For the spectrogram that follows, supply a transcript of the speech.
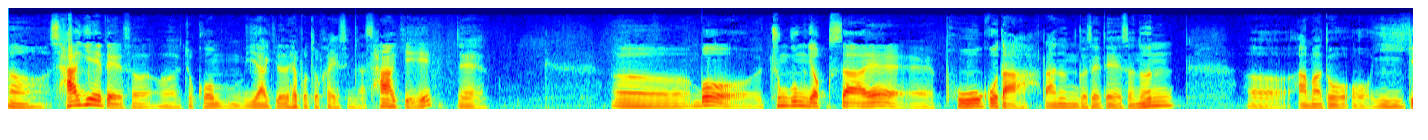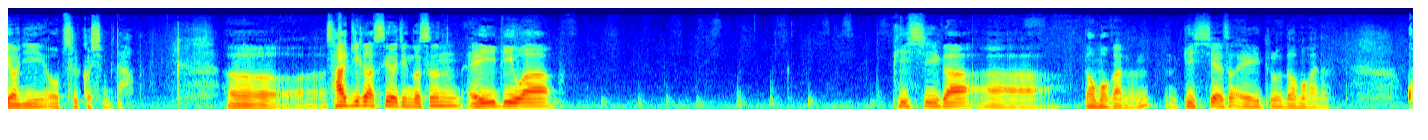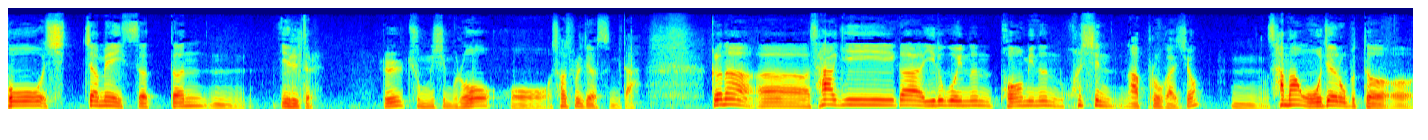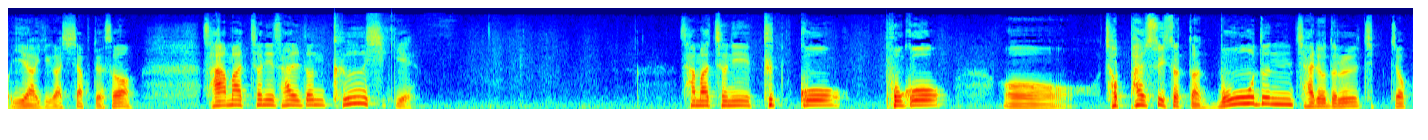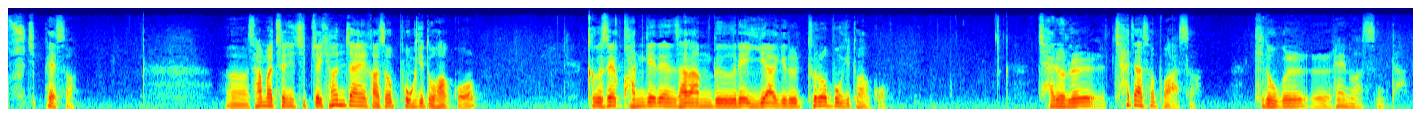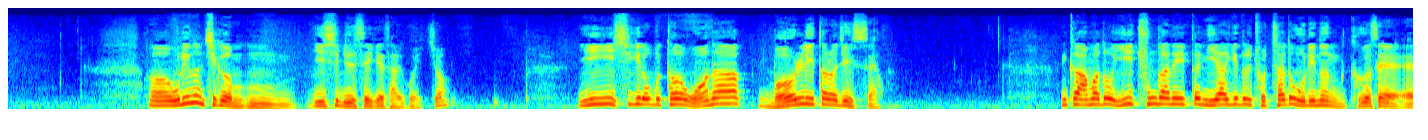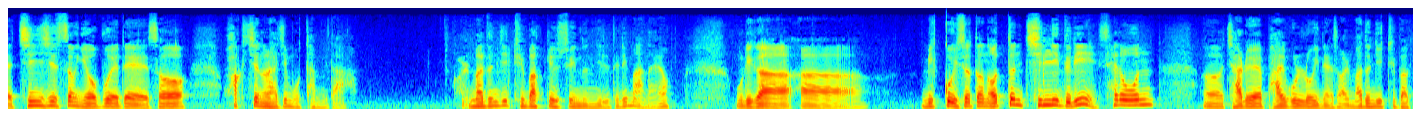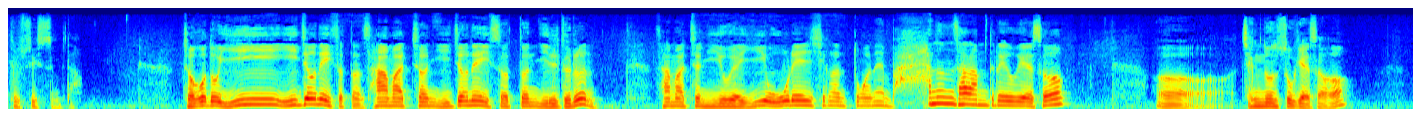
어, 사기에 대해서 어, 조금 이야기를 해보도록 하겠습니다. 사기. 네. 어, 뭐 중국 역사의 보고다라는 것에 대해서는 어, 아마도 어, 이견이 없을 것입니다. 어, 사기가 쓰여진 것은 AD와 BC가 아, 넘어가는 BC에서 AD로 넘어가는 그 시 점에 있었던 음, 일들을 중심으로 어, 서술되었습니다. 그러나 어, 사기가 이루고 있는 범위는 훨씬 앞으로 가죠. 음, 사망 5제로부터 어, 이야기가 시작돼서 사마천이 살던 그 시기에 사마천이 듣고 보고 어, 접할 수 있었던 모든 자료들을 직접 수집해서 어, 사마천이 직접 현장에 가서 보기도 하고 그것에 관계된 사람들의 이야기를 들어보기도 하고 자료를 찾아서 보아서 기록을 해 놓았습니다. 어, 우리는 지금 음, 21세기에 살고 있죠. 이 시기로부터 워낙 멀리 떨어져 있어요. 그러니까 아마도 이 중간에 있던 이야기들조차도 우리는 그것의 진실성 여부에 대해서 확신을 하지 못합니다. 얼마든지 뒤바뀔 수 있는 일들이 많아요. 우리가 아, 믿고 있었던 어떤 진리들이 새로운 어, 자료의 발굴로 인해서 얼마든지 뒤바뀔 수 있습니다. 적어도 이 이전에 있었던 사마천 이전에 있었던 일들은 사마천 이후에 이 오랜 시간 동안에 많은 사람들에 의해서 어, 쟁론 속에서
